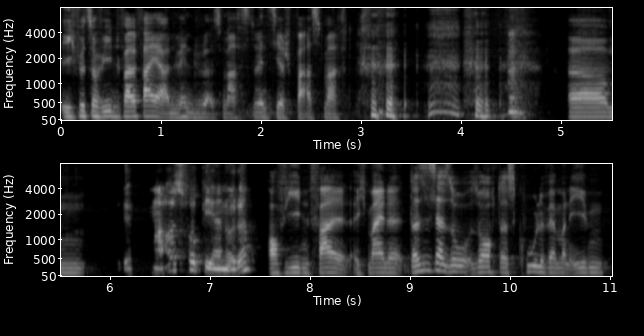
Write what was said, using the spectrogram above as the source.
ich würde es auf jeden Fall feiern, wenn du das machst, wenn es dir Spaß macht. ähm, Mal ausprobieren, oder? Auf jeden Fall. Ich meine, das ist ja so, so auch das Coole, wenn man eben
